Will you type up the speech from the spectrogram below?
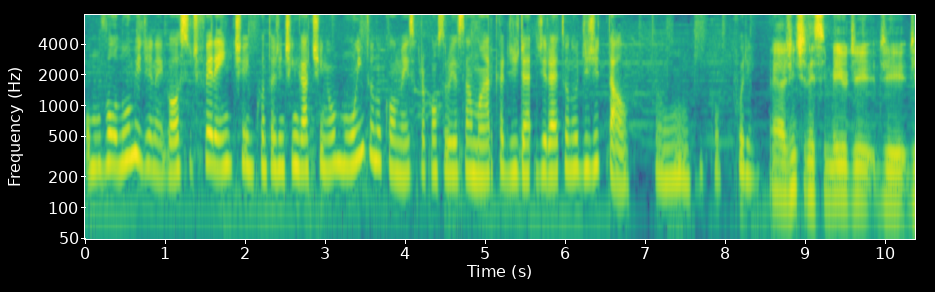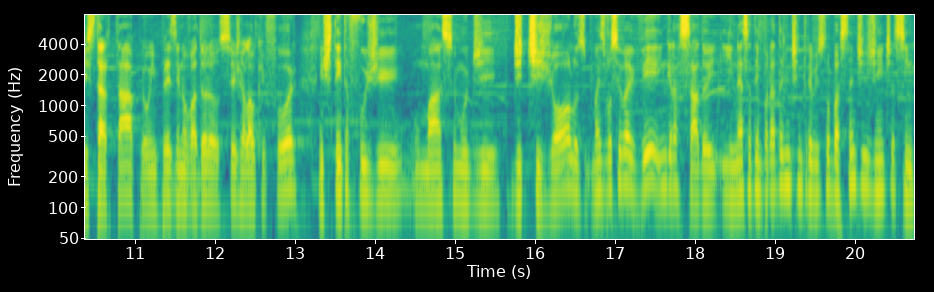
um volume de negócio diferente, enquanto a gente engatinhou muito no começo para construir essa marca dire- direto no digital. Então, um pouco por aí. É, a gente nesse meio de, de, de startup ou empresa inovadora, ou seja lá o que for, a gente tenta fugir o máximo de, de tijolos, mas você vai ver, engraçado, e, e nessa temporada a gente entrevistou bastante gente assim,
